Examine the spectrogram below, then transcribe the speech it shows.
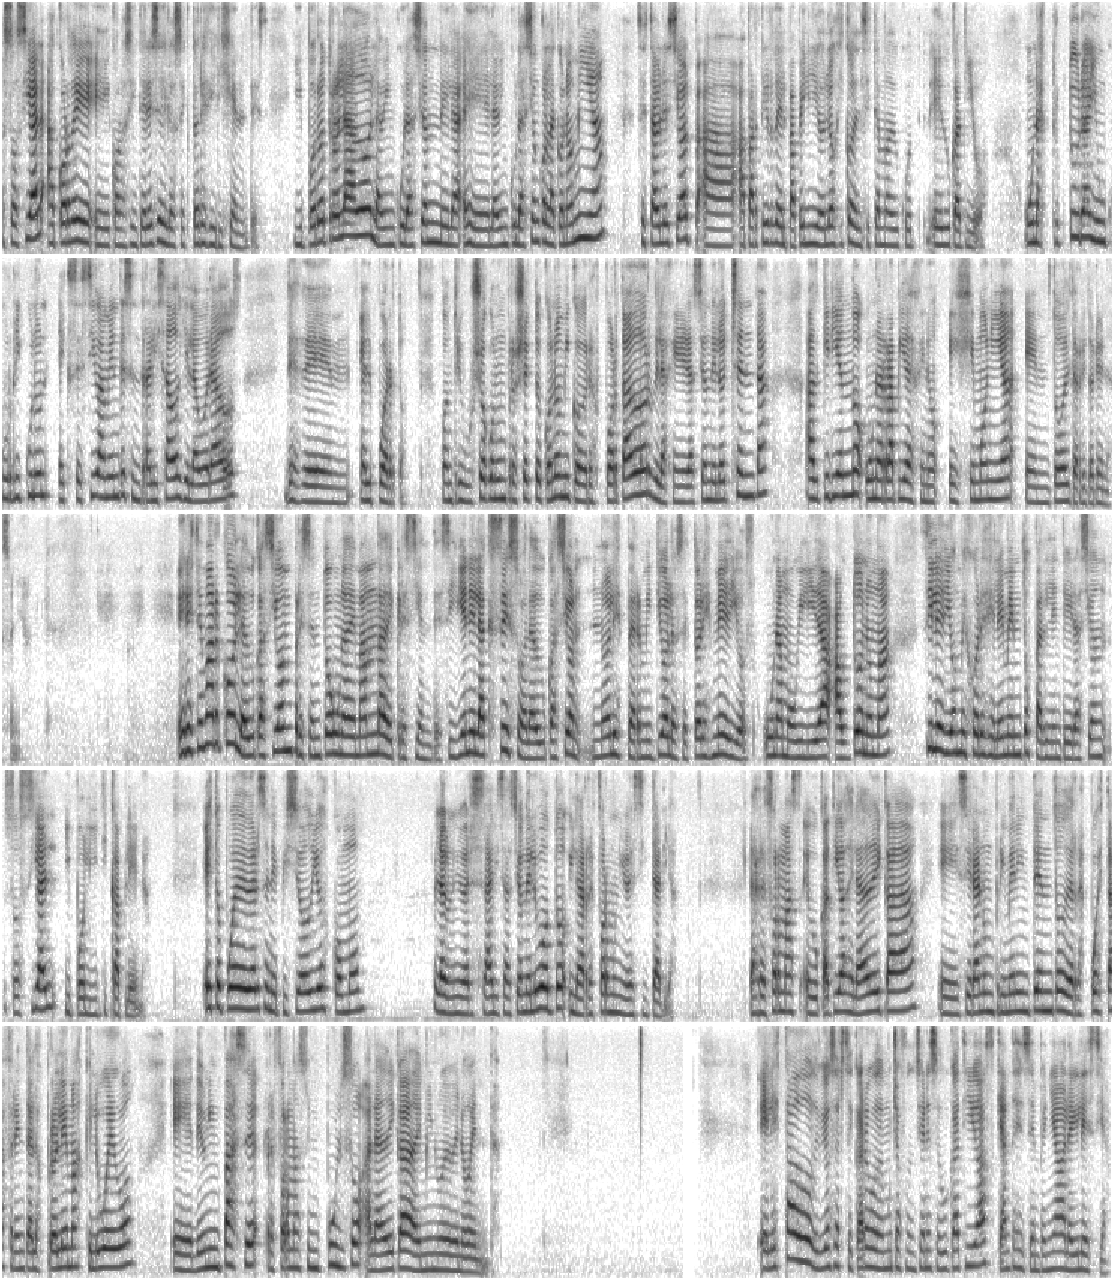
social acorde eh, con los intereses de los sectores dirigentes. Y por otro lado, la vinculación, de la, eh, la vinculación con la economía se estableció a, partir del papel ideológico del sistema edu educativo. Una estructura y un currículum excesivamente centralizados y elaborados desde mm, el puerto. Contribuyó con un proyecto económico agroexportador de la generación del 80 adquiriendo una rápida hegemonía en todo el territorio nacional. En este marco, la educación presentó una demanda decreciente. Si bien el acceso a la educación no les permitió a los sectores medios una movilidad autónoma, sí le dio mejores elementos para la integración social y política plena. Esto puede verse en episodios como la universalización del voto y la reforma universitaria. Las reformas educativas de la década eh, serán un primer intento de respuesta frente a los problemas que luego eh, de un impasse reforman su impulso a la década de 1990. El Estado debió hacerse cargo de muchas funciones educativas que antes desempeñaba la Iglesia.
